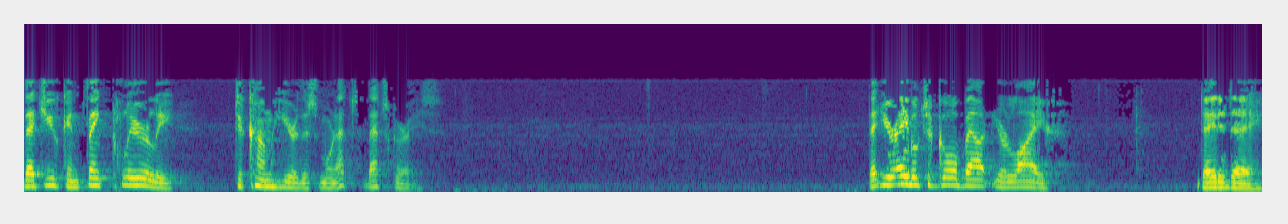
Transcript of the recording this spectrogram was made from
That you can think clearly to come here this morning, that's, that's grace. That you're able to go about your life day to day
